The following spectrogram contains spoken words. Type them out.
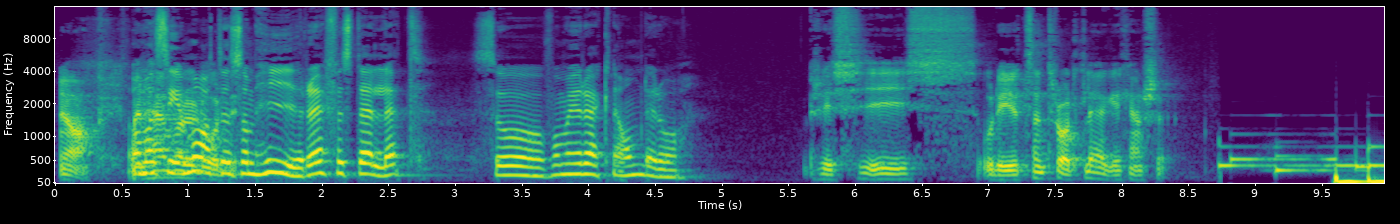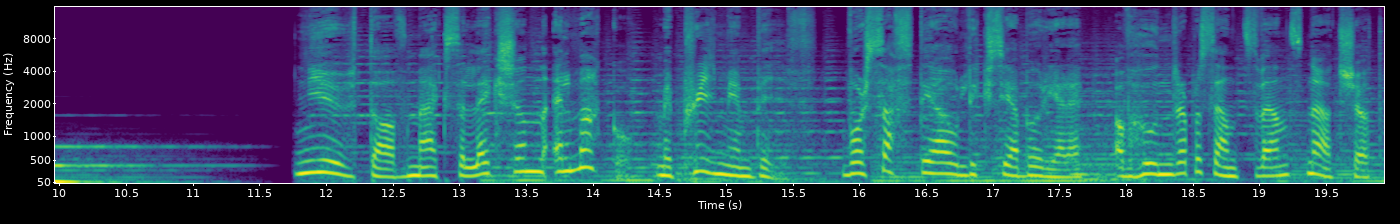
Ja. Om man ser maten då- som hyre för stället så får man ju räkna om det då. Precis. Och det är ju ett centralt läge kanske. Njut av Max Selection El Maco med Premium Beef. Vår saftiga och lyxiga burgare av 100% svenskt nötkött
